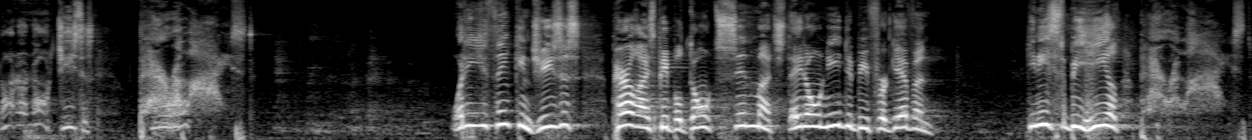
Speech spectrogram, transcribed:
No, no, no, Jesus, paralyzed. What are you thinking, Jesus? Paralyzed people don't sin much, they don't need to be forgiven. He needs to be healed. Paralyzed.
